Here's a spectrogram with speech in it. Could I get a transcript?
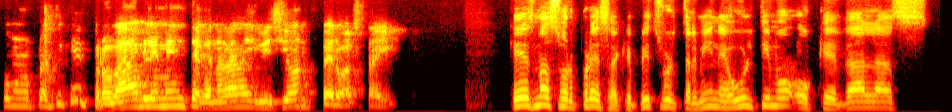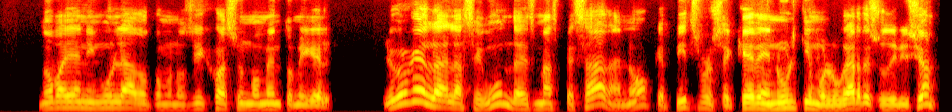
como lo platiqué, probablemente ganarán la división, pero hasta ahí. ¿Qué es más sorpresa, que Pittsburgh termine último o que Dallas no vaya a ningún lado, como nos dijo hace un momento Miguel? Yo creo que la, segunda es más pesada, ¿no? Que Pittsburgh se quede en último lugar de su división.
